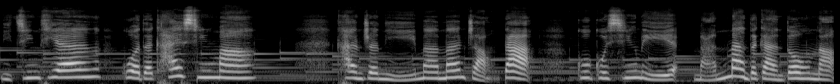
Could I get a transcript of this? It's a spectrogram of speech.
你今天过得开心吗？看着你慢慢长大，姑姑心里满满的感动呢。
